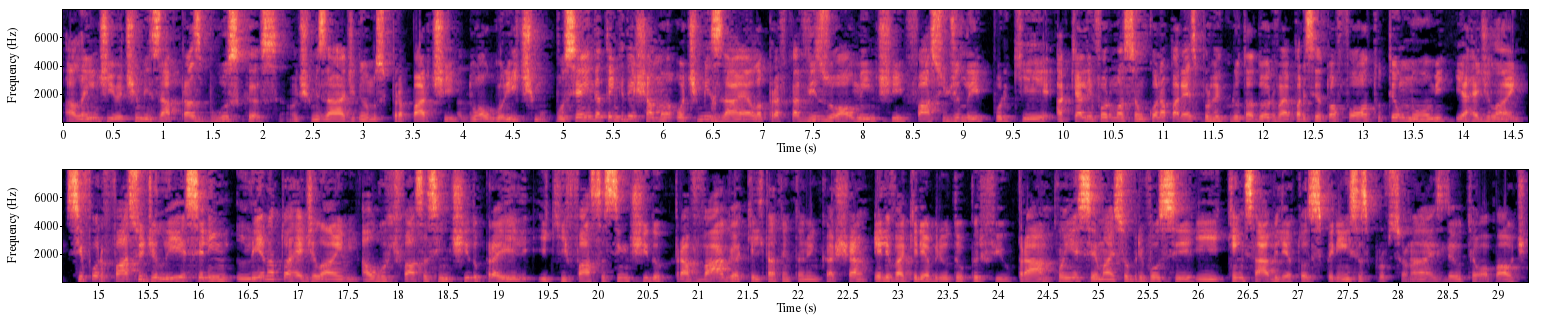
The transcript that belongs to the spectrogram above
além de otimizar para as buscas, otimizar, digamos, para a parte do algoritmo, você ainda tem que deixar uma otimizar ela para ficar visualmente fácil de ler, porque aquela informação quando aparece para o recrutador vai aparecer a tua foto, teu nome e a headline. Se for fácil de ler, se ele lê na tua headline algo que faça sentido para ele e que faça sentido para a vaga que ele está tentando encaixar, ele vai querer abrir o teu perfil para conhecer mais sobre você e quem sabe ler as tuas experiências profissionais, ler o teu about,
